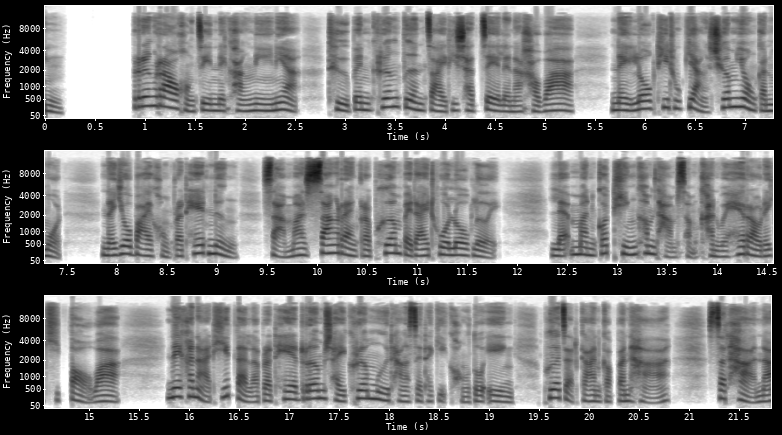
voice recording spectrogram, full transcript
งเรื่องราวของจีนในครั้งนี้เนี่ยถือเป็นเครื่องเตือนใจที่ชัดเจนเลยนะคะว่า ในโลกที่ทุกอย่างเชื่อมโยงกันหมด นโยบายของประเทศหนึ่ง สามารถสร้างแรงกระเพื่อมไปได้ทั่วโลกเลย และมันก็ทิ้งคำถามสำคัญไว้ให้เราได้คิดต่อว่า ในขณะที่แต่ละประเทศเริ่มใช้เครื่องมือทางเศรษฐกิจของตัวเอง เพื่อจัดการกับปัญหา สถานะ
